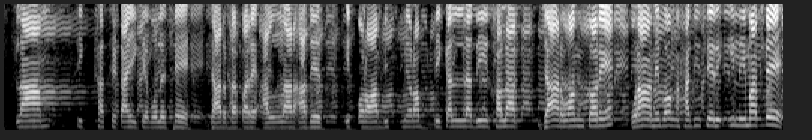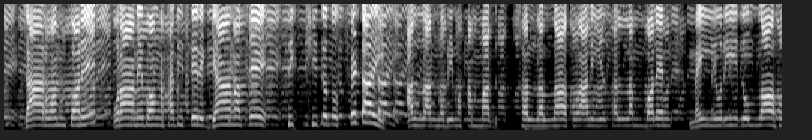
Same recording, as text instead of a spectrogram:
ইসলাম শিক্ষা সেটাইকে বলেছে, যার ব্যাপারে আল্লাহর আদেশ যার অন্তরে কোরআন এবং হাদিসের ইলম আছে, যার অন্তরে কোরআন এবং হাদিসের জ্ঞান আছে, শিক্ষিত তো সেটাই আল্লাহর নবী মুহাম্মদ সাল্লাল্লাহু আলাইহি সাল্লাম বলেন মাই ইউরিদুল্লাহু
